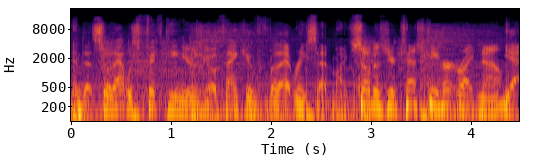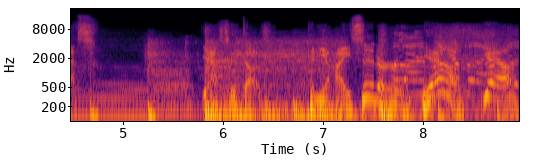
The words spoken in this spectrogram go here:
And uh, so that was 15 years ago. Thank you for that reset, Michael. So does your testy hurt right now? yes. Yes, it does. Can you ice it or? Yeah, yeah.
